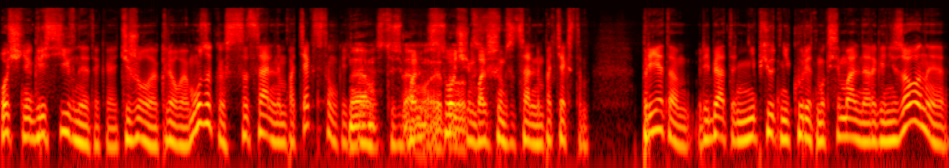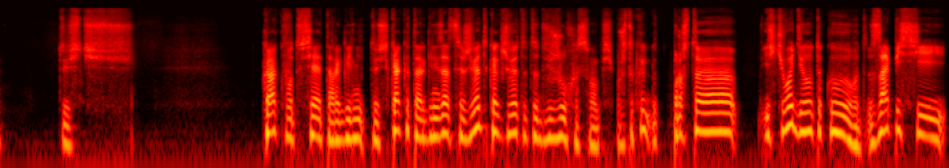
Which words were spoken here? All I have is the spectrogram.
очень агрессивная такая, тяжелая, клевая музыка с социальным подтекстом, да, то есть да, с очень вот... большим социальным подтекстом. При этом ребята не пьют, не курят, максимально организованные. То есть как вот вся эта органи... то есть как эта организация живет, как живет эта движуха сама по себе. Просто, как... просто из чего делают такой вывод? Записей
